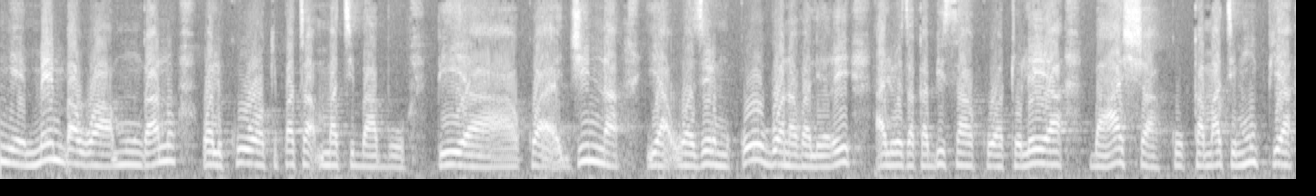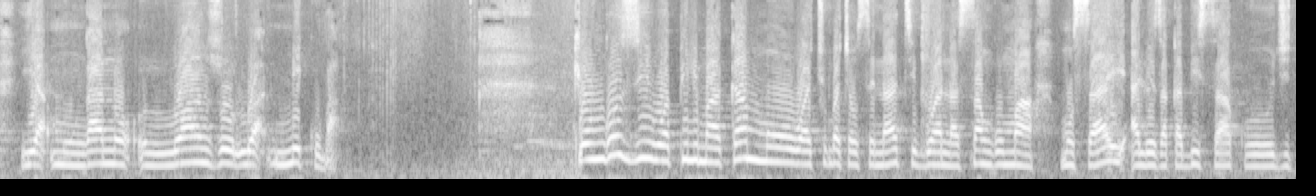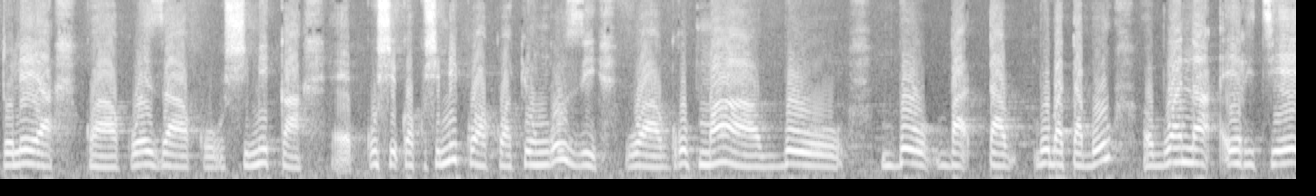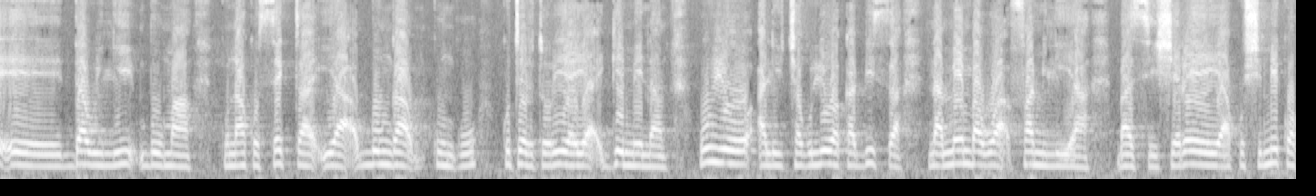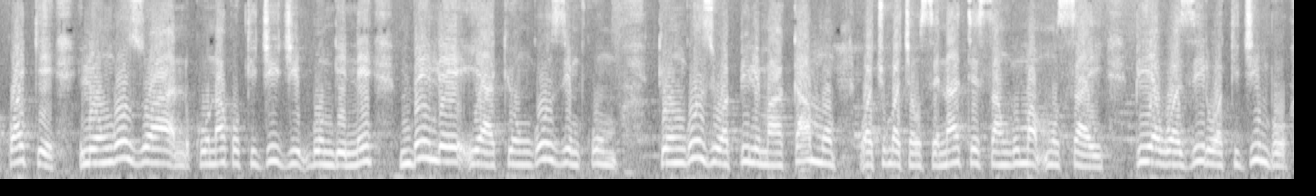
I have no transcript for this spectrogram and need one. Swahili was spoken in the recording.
kwenye memba wa muungano walikuwa wakipata matibabu. Pia kwa jina ya waziri mkuu bwana Valeri aliweza kabisa kuwatolea bahasha kukamati mpya ya muungano Lwanzo lwa Mikuba. Kiongozi wa pili makamo wa chumba cha usenati bwana Sanguma Musai aliweza kabisa kujitolea kwa kuweza kushimika eh, kushi, kwa kushimikwa kwa kiongozi wa groupement bo bo bata, bo Tabu, bwana Heritier e Dawili Buma kunako sekta ya Bunga Kungu kuteritoria ya Gemena. Huyo alichaguliwa kabisa na memba wa familia. Basi sherehe ya kushimikwa kwake iliongozwa kunako kijiji Bongene mbele ya kiongozi mkuu kiongozi wa pili mahakamo wa chumba cha usenate Sanguma Musai, pia waziri wa kijimbo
